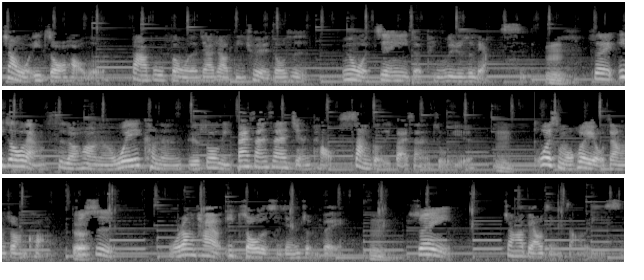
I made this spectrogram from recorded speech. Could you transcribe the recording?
像我一周好了，大部分我的家教的确也都是，因为我建议的频率就是两次，嗯，所以一周两次的话呢，我也可能比如说礼拜三是在检讨上个礼拜三的作业，嗯，为什么会有这样的状况？就是我让他有一周的时间准备，嗯，所以叫他不要紧张的意思，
